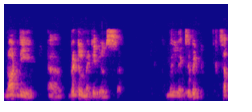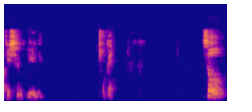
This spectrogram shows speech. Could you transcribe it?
not the uh, brittle materials will exhibit sufficient yielding. Okay. So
